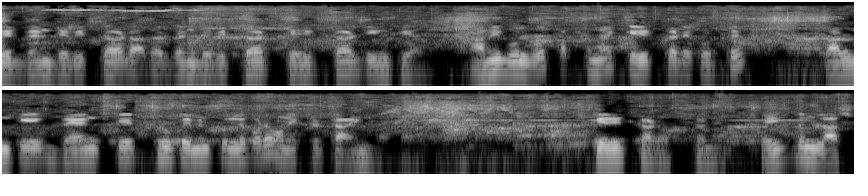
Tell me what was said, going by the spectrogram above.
state bank debit card, other bank debit card, credit card, UPI. আমি বলব সবসময় ক্রেডিট কার্ডে করতে, কারণ কি ব্যাংকের থ্রু পেমেন্ট করলে পরে অনেকটা টাইম লাগে। ক্রেডিট কার্ড অপশানে একদম last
